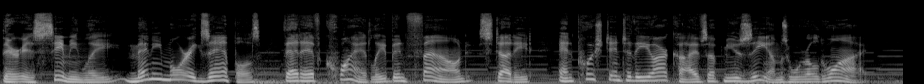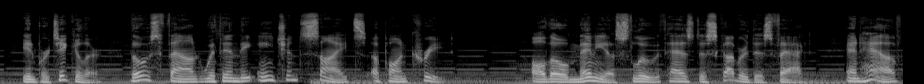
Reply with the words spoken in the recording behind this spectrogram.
there is seemingly many more examples that have quietly been found, studied, and pushed into the archives of museums worldwide. In particular, those found within the ancient sites upon Crete. Although many a sleuth has discovered this fact and have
